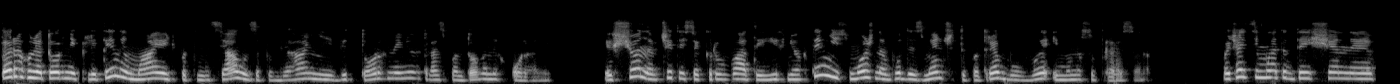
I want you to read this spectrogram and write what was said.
Т-регуляторні клітини мають потенціал у запобіганні відторгненню трансплантованих органів. Якщо навчитися керувати їхню активність, можна буде зменшити потребу в імуносупресорах. Хоча ці методи ще не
